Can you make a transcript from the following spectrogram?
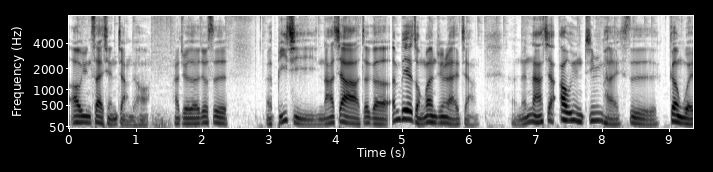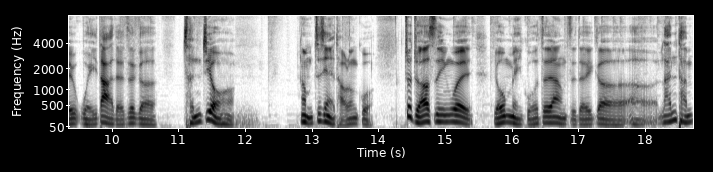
奥运赛前讲的哈，他觉得就是呃比起拿下这个 NBA 总冠军来讲，能拿下奥运金牌是更为伟大的这个成就哈。那我们之前也讨论过，最主要是因为有美国这样子的一个呃篮坛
